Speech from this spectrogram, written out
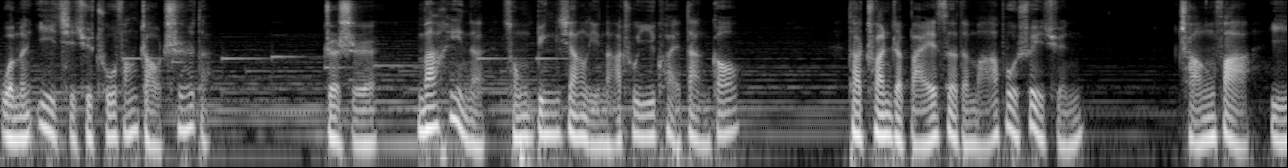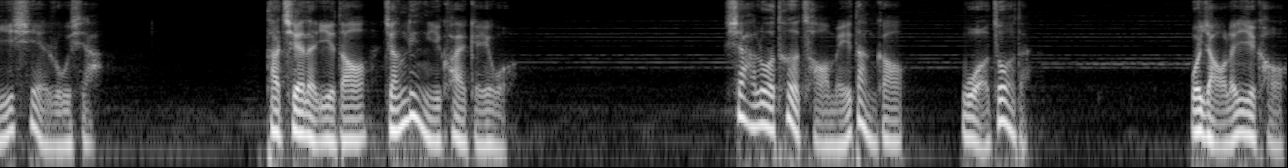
我们一起去厨房找吃的。这时，玛黑呢从冰箱里拿出一块蛋糕，她穿着白色的麻布睡裙，长发一泻如下。他切了一刀，将另一块给我。夏洛特草莓蛋糕，我做的。我咬了一口，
